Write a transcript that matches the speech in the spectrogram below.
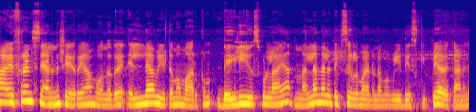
ഹായ് ഫ്രണ്ട്സ് ഞാനിന്ന് ഷെയർ ചെയ്യാൻ പോകുന്നത് എല്ലാ വീട്ടമ്മമാർക്കും ഡെയിലി യൂസ്ഫുള്ളായ നല്ല നല്ല ടിപ്സുകളുമായിട്ടുണ്ട് അപ്പോൾ വീഡിയോ സ്കിപ്പ് ചെയ്യാതെ കാണുക.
